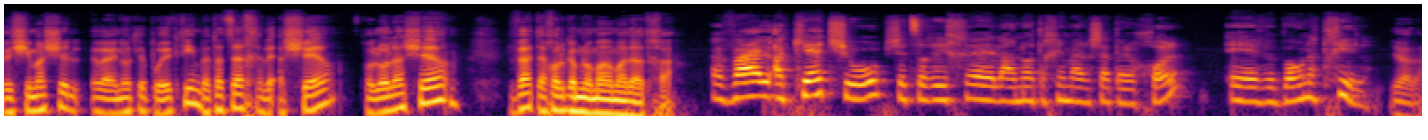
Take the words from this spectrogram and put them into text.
רשימה של רעיונות לפרויקטים, ואתה צריך לאשר או לא לאשר, ואתה יכול גם לומר מה דעתך. אבל הקאץ' הוא שצריך uh, לענות הכי מהר שאתה יכול. אה, ובואו נתחיל. יאללה.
